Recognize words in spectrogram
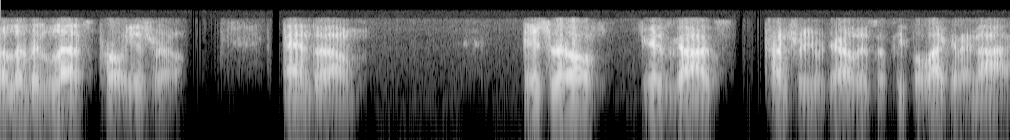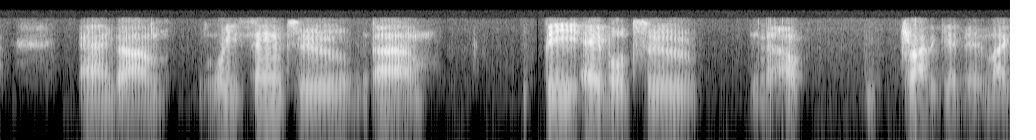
a little bit less pro-Israel, and um, Israel is God's country, regardless if people like it or not. And um, we seem to um, be able to, you know, try to get it. Like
